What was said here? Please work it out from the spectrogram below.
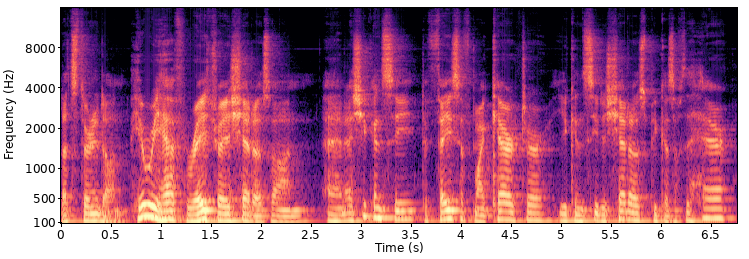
Let's turn it on. Here we have ray trace shadows on and as you can see the face of my character you can see the shadows because of the hair.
